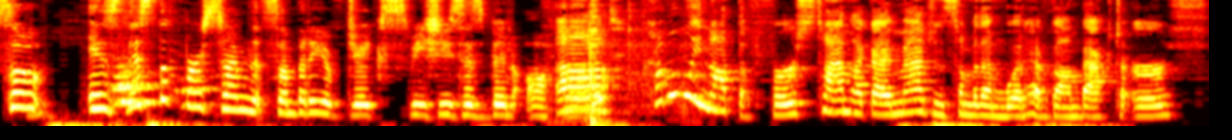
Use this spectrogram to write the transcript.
So, is this the first time that somebody of Jake's species has been off uh, world? probably not the first time. Like I imagine some of them would have gone back to Earth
